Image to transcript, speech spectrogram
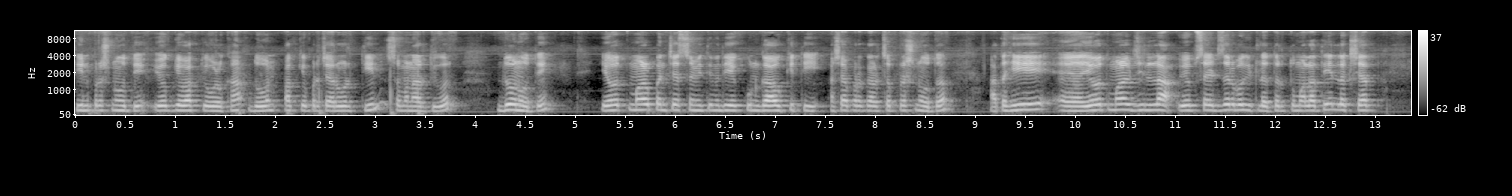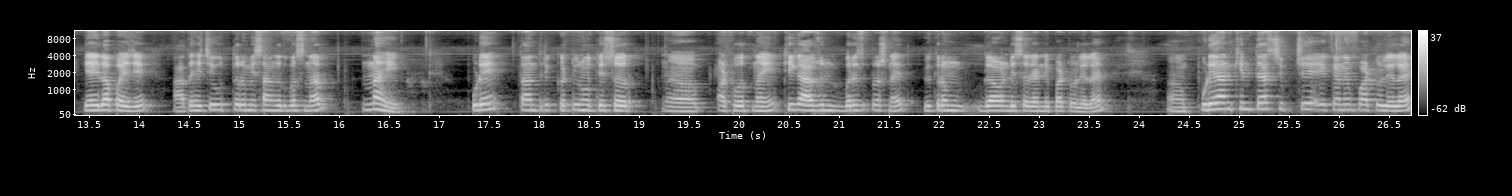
तीन प्रश्न होते. योग्य वाक्य ओळखा. दोन वाक्यप्रचारवर. तीन समानार्थीवर. दोन होते. यवतमाळ पंचायत समितीमध्ये एकूण गाव किती? अशा प्रकारचं प्रश्न होतं. आता हे यवतमाळ जिल्हा वेबसाईट जर बघितलं तर तुम्हाला ते लक्षात यायला पाहिजे. आता ह्याचे उत्तर मी सांगत बसणार नाही. पुढे तांत्रिक कठीण होते सर. आठवत नाही. ठीक आहे अजून बरेच प्रश्न आहेत. विक्रम गावंडे सर यांनी पाठवलेला आहे. पुढे आणखीन त्याच शिफ्टचे एकाने पाठवलेलं आहे.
